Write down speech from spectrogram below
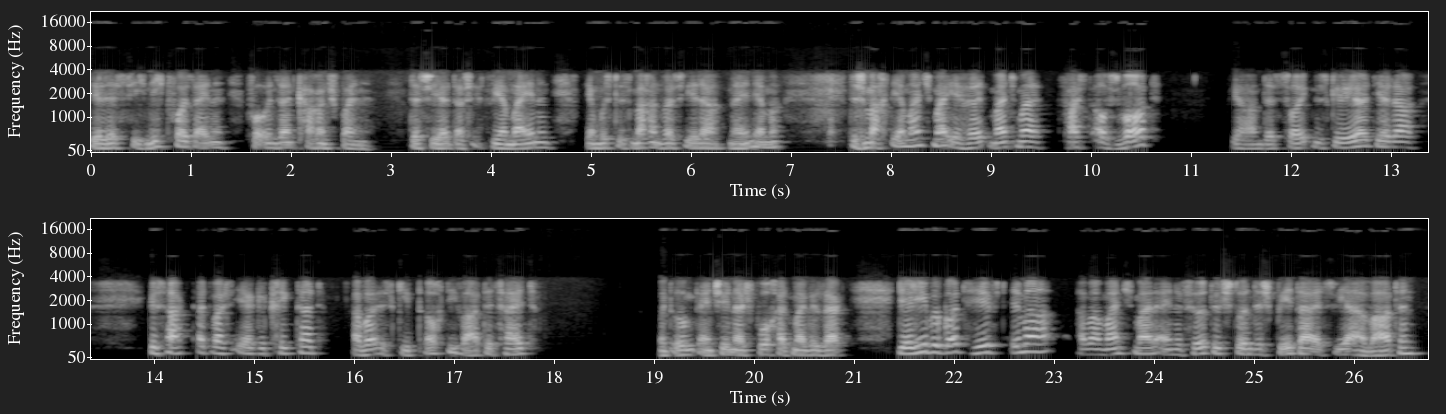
Der lässt sich nicht vor seinen, vor unseren Karren spannen. Dass wir, dass wir meinen, er muss das machen, was wir da, nein, er, das macht er manchmal. Er hört manchmal fast aufs Wort. Wir haben das Zeugnis gehört, der da gesagt hat, was er gekriegt hat. Aber es gibt auch die Wartezeit. Und irgendein schöner Spruch hat mal gesagt, der liebe Gott hilft immer, aber manchmal eine Viertelstunde später, als wir erwarten.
